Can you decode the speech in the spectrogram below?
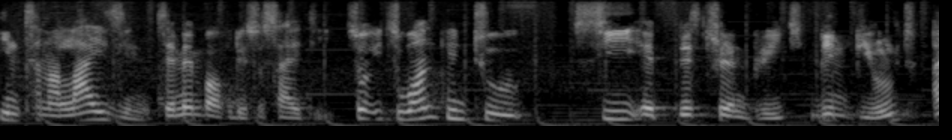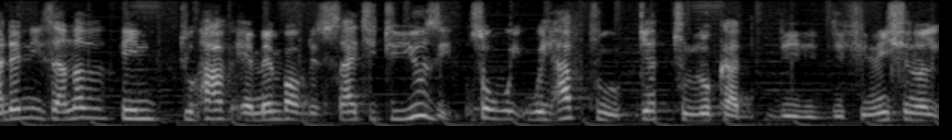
internalizing as a member of the society. So it's one thing to see a pedestrian bridge being built and then it's another thing to have a member of the society to use it. So we, we have to get to look at the definitional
